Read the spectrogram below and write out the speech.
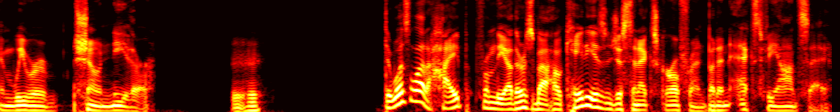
And we were shown neither. Hmm There was a lot of hype from the others about how Katie isn't just an ex girlfriend, but an ex fiance.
